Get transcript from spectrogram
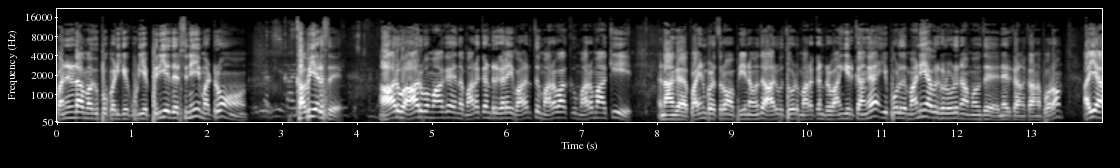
பன்னிரெண்டாம் வகுப்பு படிக்கக்கூடிய பிரியதர்ஷினி மற்றும் கவியரசு. ஆர்வ ஆர்வமாக இந்த மரக்கன்றுகளை வளர்த்து மரவாக்கு மரமாக்கி நாங்கள் பயன்படுத்துகிறோம் அப்படின்னு வந்து ஆர்வத்தோடு மரக்கன்று வாங்கியிருக்காங்க. இப்பொழுது மணி அவர்களோடு நாம் வந்து நேர்காணல் காண போகிறோம் ஐயா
